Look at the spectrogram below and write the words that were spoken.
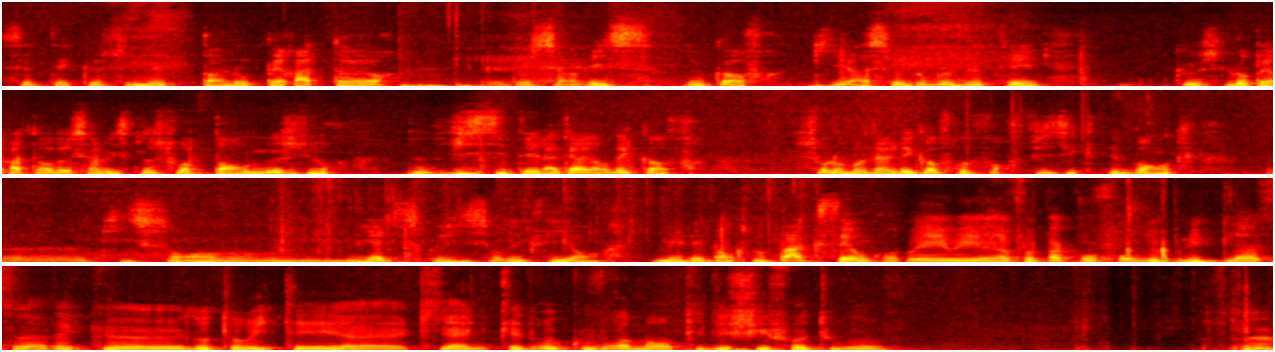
c'était que ce n'est pas l'opérateur de service de coffre qui a ce double de clé, que l'opérateur de service ne soit pas en mesure de visiter l'intérieur des coffres sur le modèle des coffres forts physiques des banques euh, qui sont mis à disposition des clients, mais les banques n'ont pas accès au compte. Oui, oui, il ne faut pas confondre le bris de glace avec euh, l'autorité euh, qui a une clé de recouvrement qui déchiffre tout. Hein. Hmm.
